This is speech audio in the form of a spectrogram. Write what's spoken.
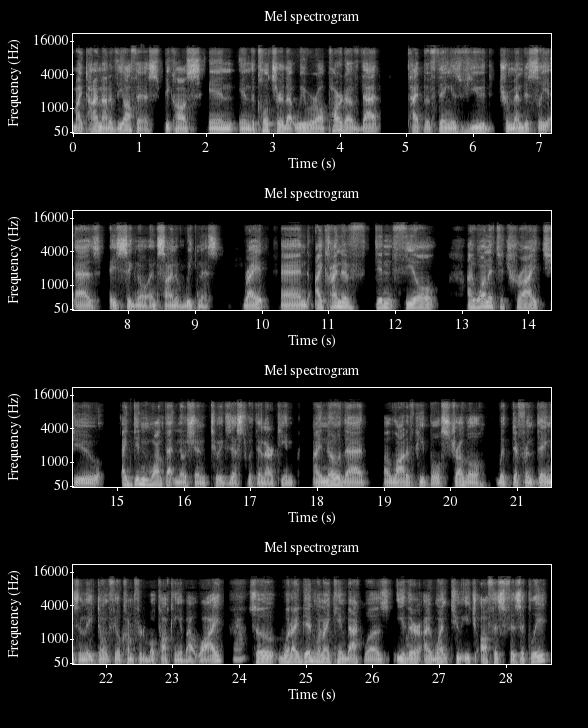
my time out of the office? Because in in the culture that we were all part of, that type of thing is viewed tremendously as a signal and sign of weakness, right? And I kind of didn't feel I wanted to try to. I didn't want that notion to exist within our team. I know that a lot of people struggle with different things and they don't feel comfortable talking about why. Yeah. So what I did when I came back was either I went to each office physically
